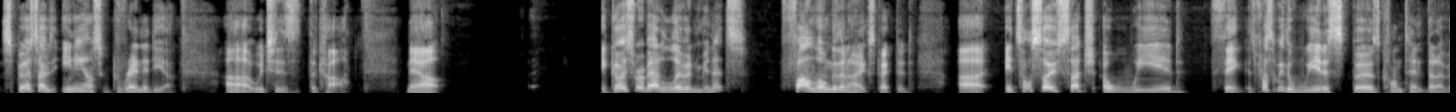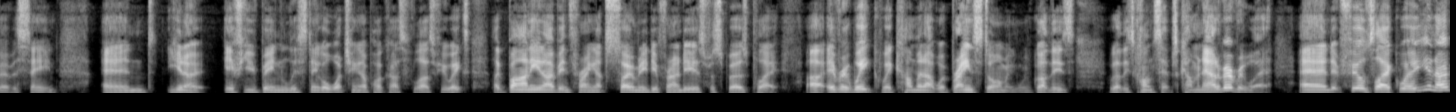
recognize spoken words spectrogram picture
Spurs times Ineos Grenadier, uh, which is the car. Now it goes for about eleven minutes, far longer than I expected. Uh, it's also such a weird thing. It's possibly the weirdest Spurs content that I've ever seen. And, you know, if you've been listening or watching our podcast for the last few weeks, like Barney and I have been throwing out so many different ideas for Spurs play. Uh, every week we're coming up, we're brainstorming. We've got these, we've got these concepts coming out of everywhere. And it feels like we're, you know,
